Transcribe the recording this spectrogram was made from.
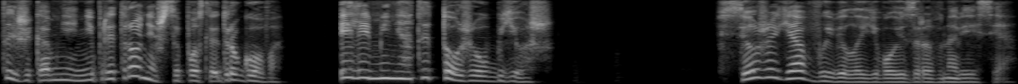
Ты же ко мне не притронешься после другого? Или меня ты тоже убьешь? Все же я вывела его из равновесия.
